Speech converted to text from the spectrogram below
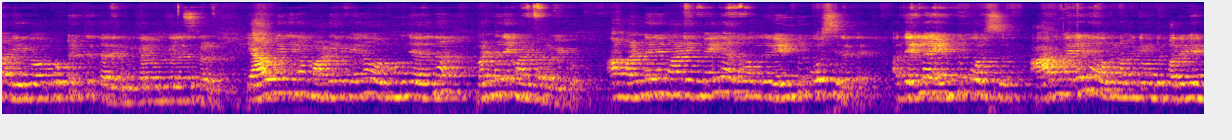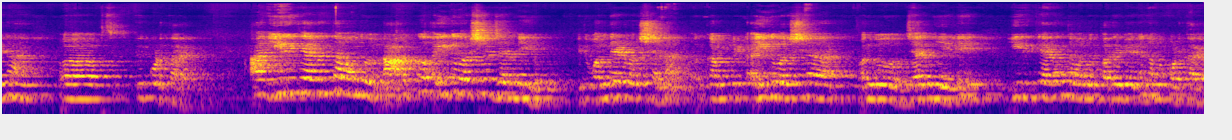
ಮಾಡಿದೀವಿ, ಅವ್ರು ಕೊಟ್ಟಿರ್ತಿರ್ತಾರೆ ನಮ್ಗೆ ಕೆಲವೊಂದು ಕೆಲಸಗಳು. ಯಾವ ರೀತಿ ನಾವು ಮಾಡಿದ್ವಿ ಅನ್ನೋ ಅವ್ರ ಮುಂದೆ ಅದನ್ನ ಮಂಡನೆ ಮಾಡಿ ಬರಬೇಕು. ಆ ಮಂಡನೆ ಮಾಡಿದ ಮೇಲೆ ಅದು ಒಂದು ಎಂಟು ಕೋರ್ಸ್ ಇರುತ್ತೆ. ಅದೆಲ್ಲ ಎಂಟು ಕೋರ್ಸ್ ಆದ್ಮೇಲೆ ಅವರು ನಮಗೆ ಒಂದು ಪದವಿಯನ್ನ ಕೊಡ್ತಾರೆ. ಆ ಈ ರೀತಿಯಾದಂಥ ಒಂದು ನಾಲ್ಕು, ಐದು ವರ್ಷ ಜರ್ನಿ ಇದು. ಇದು ಒಂದೆರಡು ವರ್ಷ ಅಲ್ಲ ಕಂಪ್ಲೀಟ್ ಐದು ವರ್ಷ ಒಂದು ಜರ್ನಿಯಲ್ಲಿ ಈ ರೀತಿಯಾದಂಥ ಒಂದು ಪದವಿಯನ್ನು ನಮಗೆ ಕೊಡ್ತಾರೆ.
